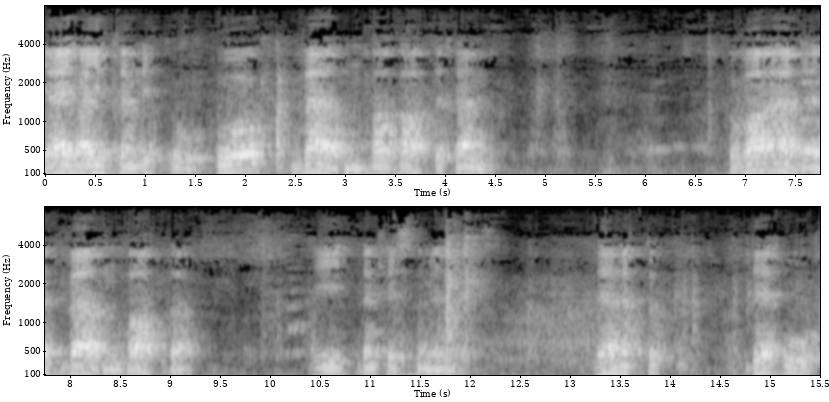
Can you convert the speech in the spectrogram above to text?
Jeg har gitt dem ditt ord, og verden har hatet dem. For hva er det verden hater i den kristne menighet? Det er nettopp det ord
